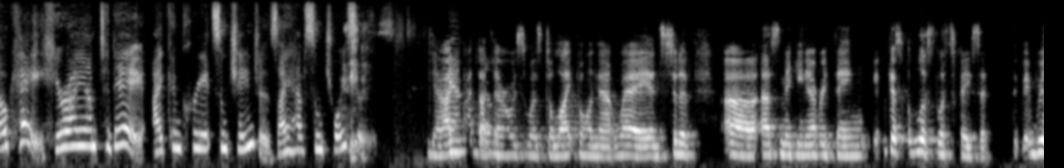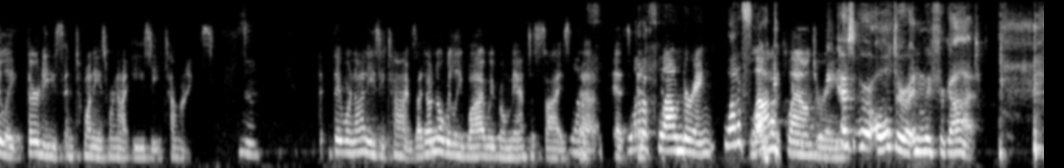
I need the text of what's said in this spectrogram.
okay, here I am today. I can create some changes. I have some choices. Yeah, I, And, I thought um, there was, was delightful in that way, instead of uh, us making everything, because let's, let's face it, it really, 30s and 20s were not easy times. No. They were not easy times. I don't know really why we romanticize Lot of- that. as- A lot as of floundering, a lot of a lot floundering. of floundering. Because we're older and we forgot.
